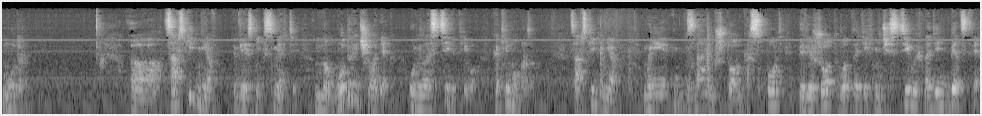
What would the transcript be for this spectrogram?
мудр. Э, царский гнев – вестник смерти, но мудрый человек умилостивит его. Каким образом? Царский гнев. Мы знаем, что Господь бережет вот этих нечестивых на день бедствия,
